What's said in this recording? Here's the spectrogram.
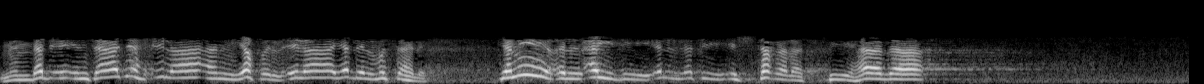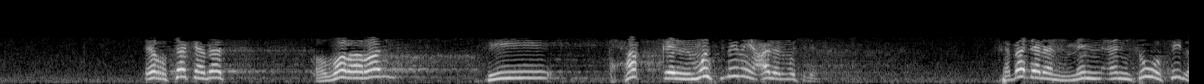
من بدء إنتاجه إلى أن يصل إلى يد المستهلك. جميع الأيدي التي اشتغلت في هذا ارتكبت ضررا في حق المسلم على المسلم. فبدلا من أن توصل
